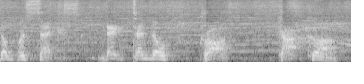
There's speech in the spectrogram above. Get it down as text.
Nintendo Presents, Nintendo Cross, Capcom,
